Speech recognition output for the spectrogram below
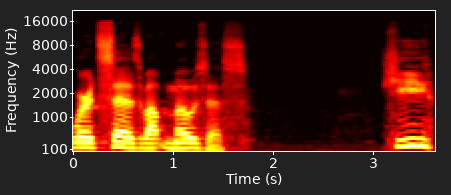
where it says about Moses. He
